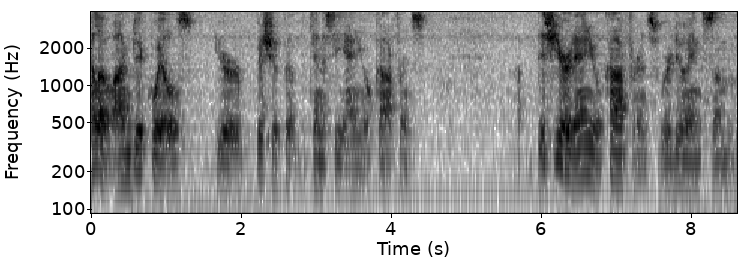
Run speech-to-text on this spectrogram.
Hello, I'm Dick Wills, your Bishop of the Tennessee Annual Conference. This year at Annual Conference, we're doing some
